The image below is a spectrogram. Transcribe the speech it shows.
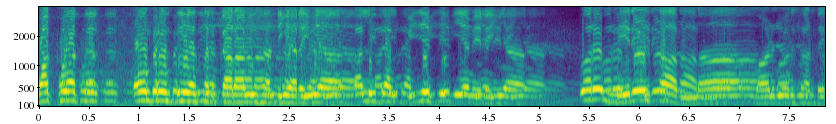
ਵੱਖ-ਵੱਖ ਕਾਂਗਰਸ ਦੀਆਂ ਸਰਕਾਰਾਂ ਵੀ ਸਾਡੀਆਂ ਰਹੀਆਂ, ਅਕਾਲੀ ਦਲ, ਬੀਜੇਪੀ ਦੀਆਂ ਵੀ ਰਹੀਆਂ। ਪਰ ਮੇਰੇ ਹਿਸਾਬ ਨਾਲ ਮਾਨਯੋਗ ਸਾਡੇ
